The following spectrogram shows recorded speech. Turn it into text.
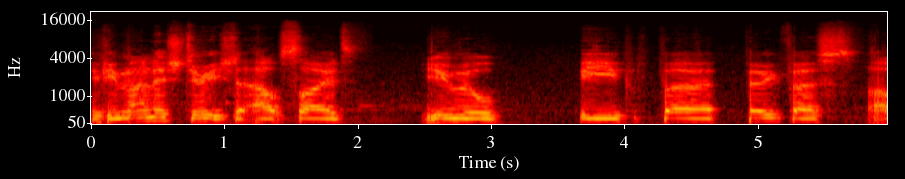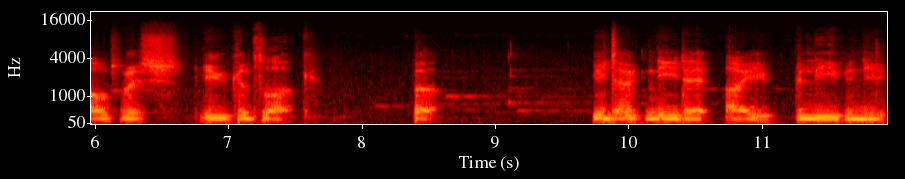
If you manage to reach the outside, you will be the very first. I would wish you good luck. But you don't need it. I believe in you.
